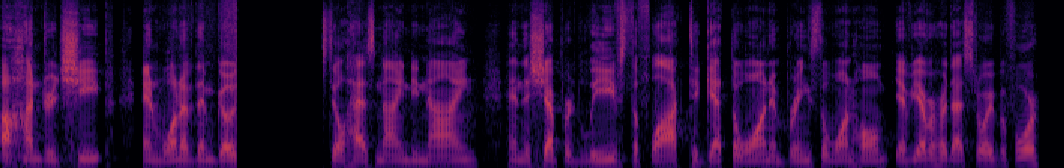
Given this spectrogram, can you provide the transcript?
a hundred sheep and one of them goes still has 99 and the shepherd leaves the flock to get the one and brings the one home. Have you ever heard that story before?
